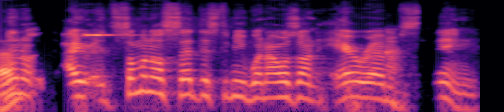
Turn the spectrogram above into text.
No, Huh? no. I someone else said this to me when I was on Arab's thing.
